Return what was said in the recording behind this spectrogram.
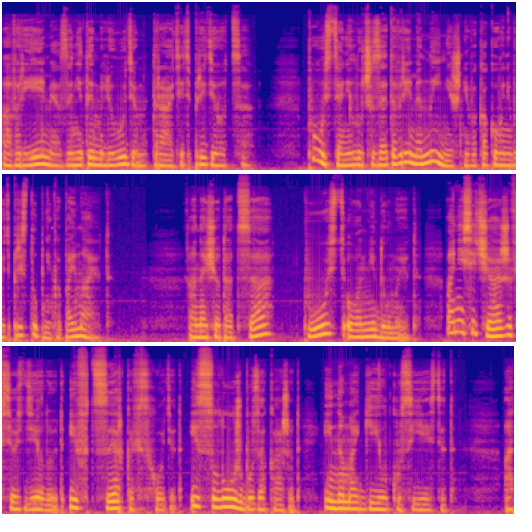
а время занятым людям тратить придется. Пусть они лучше за это время нынешнего какого-нибудь преступника поймают. А насчет отца пусть он не думает. Они сейчас же все сделают, и в церковь сходят, и службу закажут, и на могилку съездят. А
